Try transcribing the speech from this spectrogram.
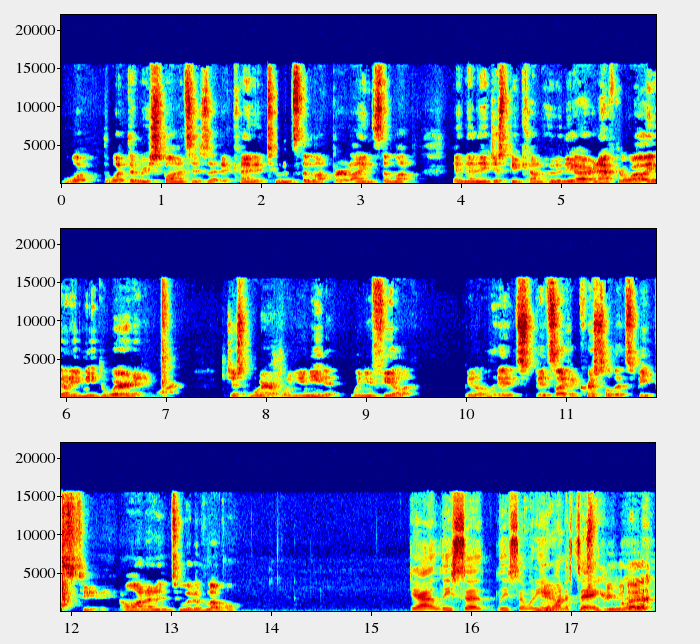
what what the response is. That it kind of tunes them up or lines them up, and then they just become who they are. And after a while, you don't even need to wear it anymore just wear it when you need it, when you feel it. You know, it's it's like a crystal that speaks to you, you know, on an intuitive level. Yeah, Lisa, Lisa, what do you Yeah, want to say? that's pretty well it.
